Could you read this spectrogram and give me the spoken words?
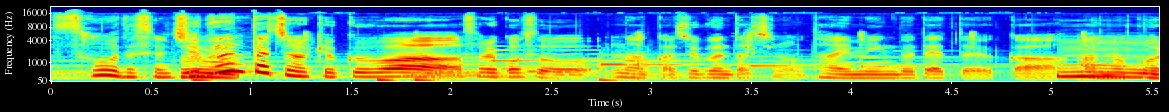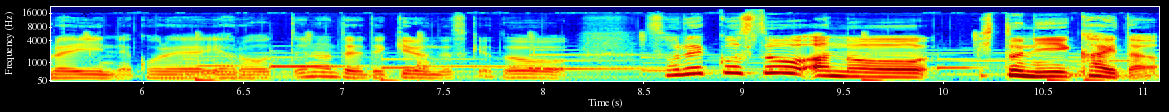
そうですね。自分たちの曲はそれこそなんか自分たちのタイミングでというか、うん。あのこれいいねこれやろうっていうのでできるんですけどそれこそあの人に書いた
